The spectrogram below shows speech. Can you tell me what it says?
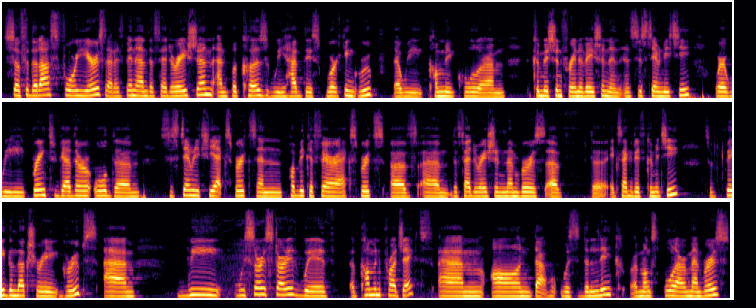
So for the last four years that I've been at the federation, and because we had this working group that we commonly call um, Commission for Innovation and, and, Sustainability, where we bring together all the sustainability experts and public affair experts of um, the federation members of the executive committee, so big luxury groups. Um, we we sort of started with a common project um, on that was the link amongst all our members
